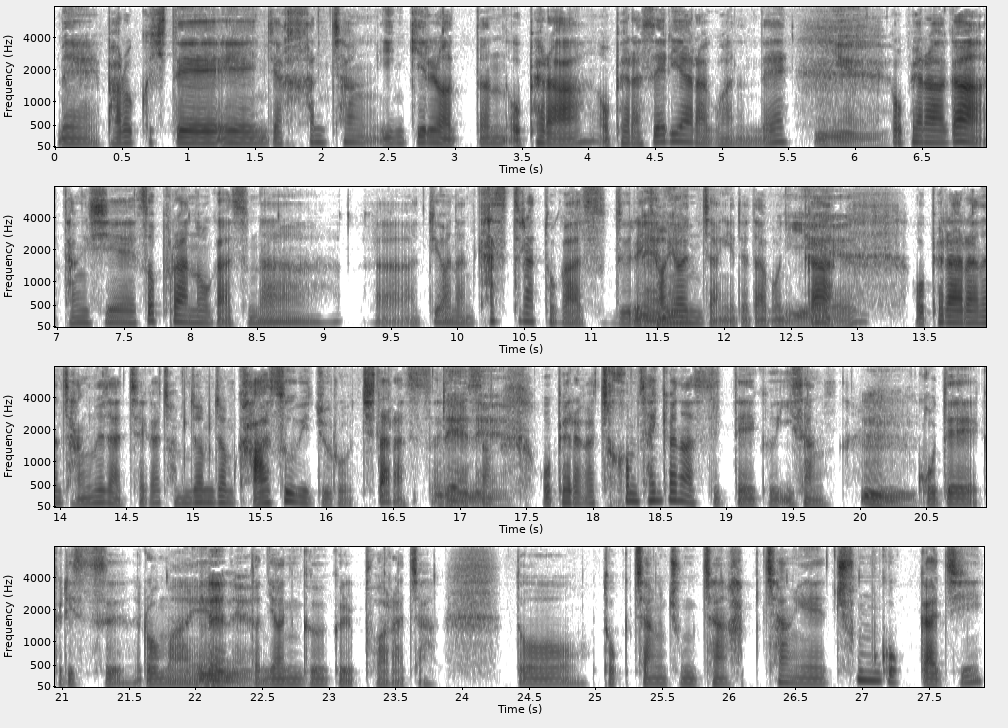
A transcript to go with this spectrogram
네, 바로크 시대에 이제 한창 인기를 얻던 오페라, 오페라 세리아라고 하는데 예. 오페라가 당시에 소프라노 가수나 어, 뛰어난 카스트라토 가수들의 네네. 경연장이 되다 보니까 예. 오페라라는 장르 자체가 점점점 가수 위주로 치달았어요. 그래서 네네. 오페라가 처음 생겨났을 때 그 이상, 음. 고대 그리스 로마의 네네. 어떤 연극을 부활하자. 또 독창, 중창, 합창의 춤곡까지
